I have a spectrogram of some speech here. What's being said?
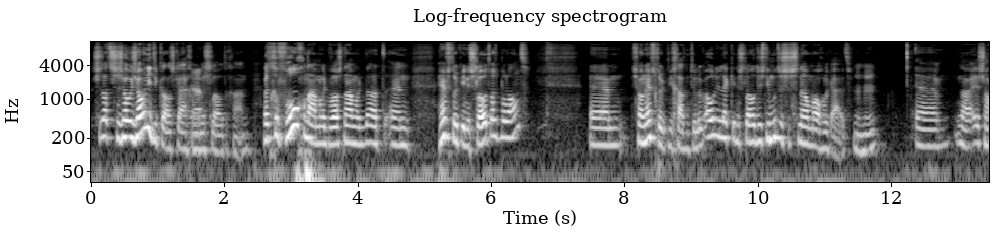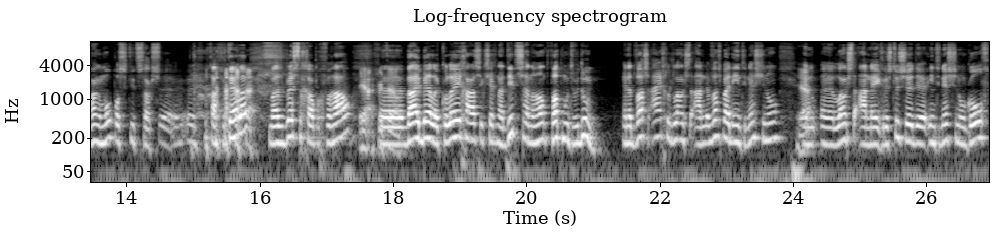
Zodat ze sowieso niet de kans krijgen om Ja. in de sloot te gaan. Het gevolg namelijk was namelijk dat een heftruck in de sloot was beland. Ehm, Zo'n heftruck die gaat natuurlijk olielek in de sloot. Dus die moeten zo snel mogelijk uit. mhm. Ehm, nou, ze hangen me op als ik dit straks eh, eh, ga vertellen. maar het is best een grappig verhaal. ja. Eh, wij bellen collega's. Ik zeg, nou, dit is aan de hand. Wat moeten we doen? En dat was eigenlijk langs de A... Dat was bij de International. ja. En langs de A9. Dus tussen de International Golf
